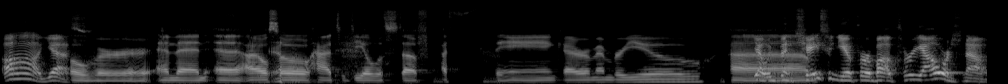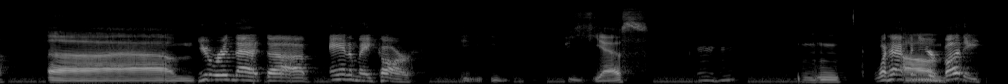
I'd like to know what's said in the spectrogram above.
Ah, yes. over and then uh, I also had to deal with stuff. I think I remember you. Yeah, we've been Um, chasing you for about three hours now. Um You were in that uh, anime car. y- y- yes. hmm hmm What happened to your Um, buddy?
